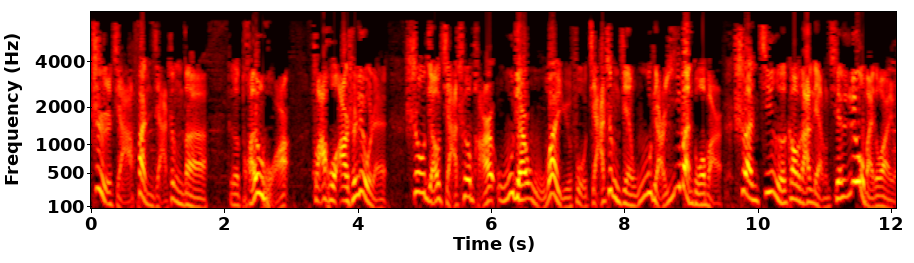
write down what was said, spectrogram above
制假贩假证的这个团伙，抓获二十六人。收缴假车牌五点五万余副，假证件五点一万多本，涉案金额高达两千六百多万元。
